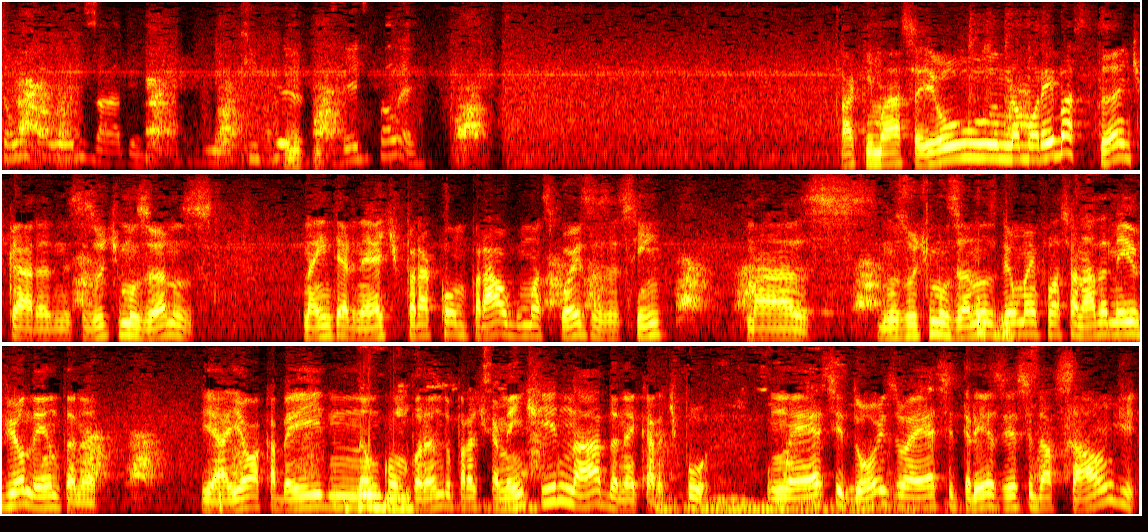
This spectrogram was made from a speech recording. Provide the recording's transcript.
tão valorizada. E eu queria ver de palé. Ah, que massa. Eu namorei bastante, cara, nesses últimos anos na internet para comprar algumas coisas assim, mas nos últimos anos deu uma inflacionada meio violenta, né? E aí eu acabei não comprando praticamente nada, né, cara? Tipo, um ES2 ou ES3, esse da Sound,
